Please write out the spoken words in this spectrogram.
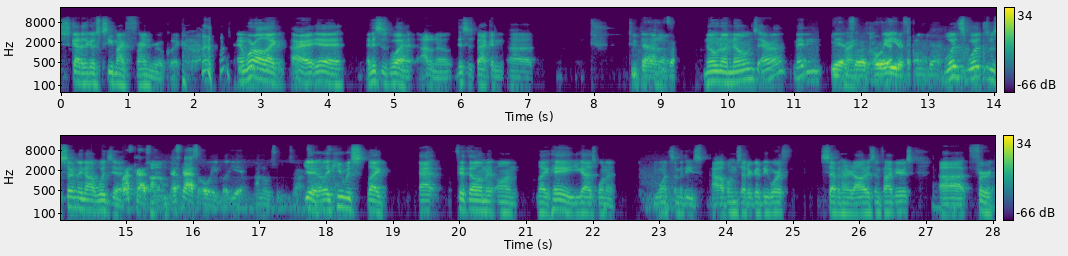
just got to go see my friend real quick. and we're all like, all right, yeah. And this is what I don't know. This is back in uh, 2000 known unknowns era, maybe. Yeah, Right. so it's 08 or something like that. Woods Woods was certainly not Woods yet. That's past, Um, that's past 08, but yeah, I know what you mean. Sorry. Yeah, like he was like at Fifth Element on like, hey, you guys want to, you want some of these albums that are going to be worth seven hundred dollars in five years, uh, for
